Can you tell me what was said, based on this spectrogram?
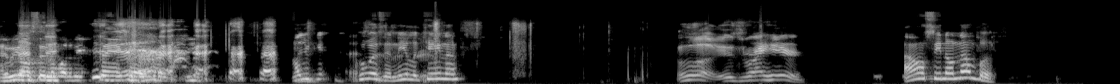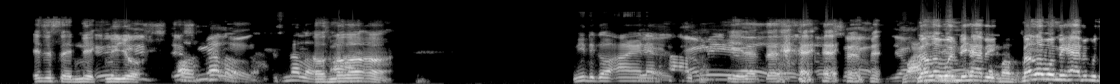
and we gonna That's send him one of these things. How you get, who is it? Neil Akina? Look, it's right here. I don't see no number. it just said Nick, It- New York. It's, it's Oh, Melo. Melo. It's Melo. That was Ah, Miller. Uh, need to go iron Yeah, that. I collar. mean, Yeah, uh, that- uh, so, y'all- Wow. Melo wouldn't be happy. Melo wouldn't be happy with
